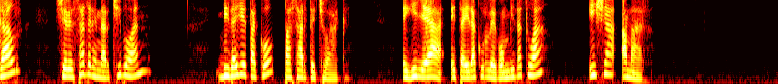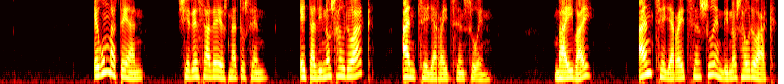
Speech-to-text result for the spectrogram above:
Gaur, Xerezaderen arxiboan, bidaietako pasartetxoak. Egilea eta irakurle gonbidatua, Isa Amar. Egun batean, Xerezade esnatu zen, eta dinosauroak antxe jarraitzen zuen. Bai, bai, antxe jarraitzen zuen dinosauroak.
